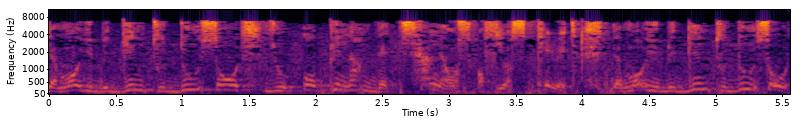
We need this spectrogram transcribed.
the more you begin to do so, you open up the channels of your spirit. The more you begin to do so,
